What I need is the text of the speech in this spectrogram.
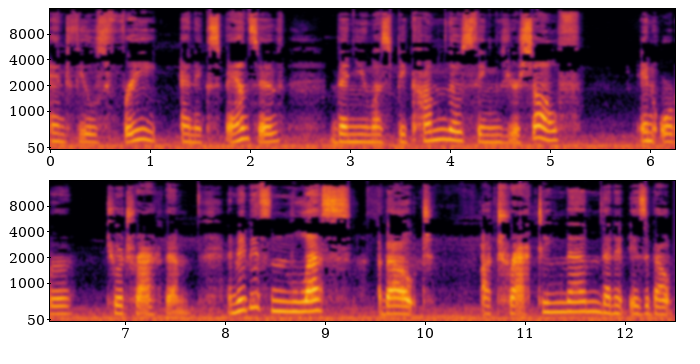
and feels free and expansive, then you must become those things yourself in order to attract them. And maybe it's less about attracting them than it is about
